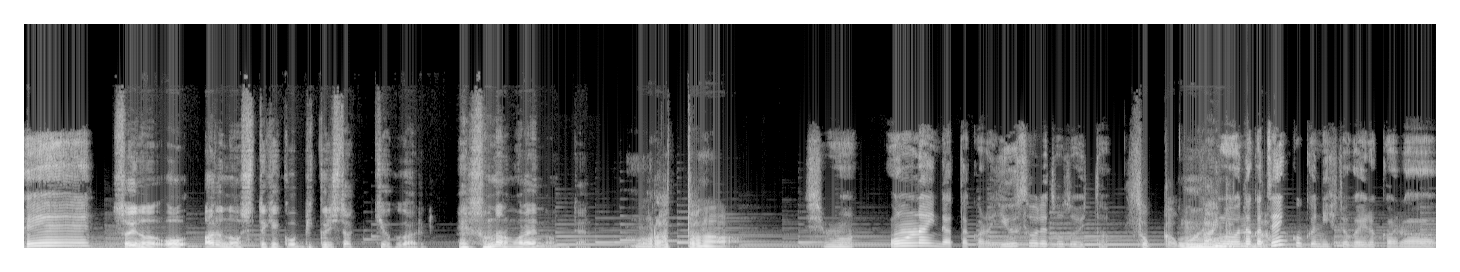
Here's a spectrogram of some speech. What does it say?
へえ、そういうのを、あるのを知って結構びっくりした記憶がある。え、そんなのもらえんの？みたいな。もらったな私もオンラインだったから郵送で届いた。そっかオンラインだそう、なんったんだか全国に人がいるから、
